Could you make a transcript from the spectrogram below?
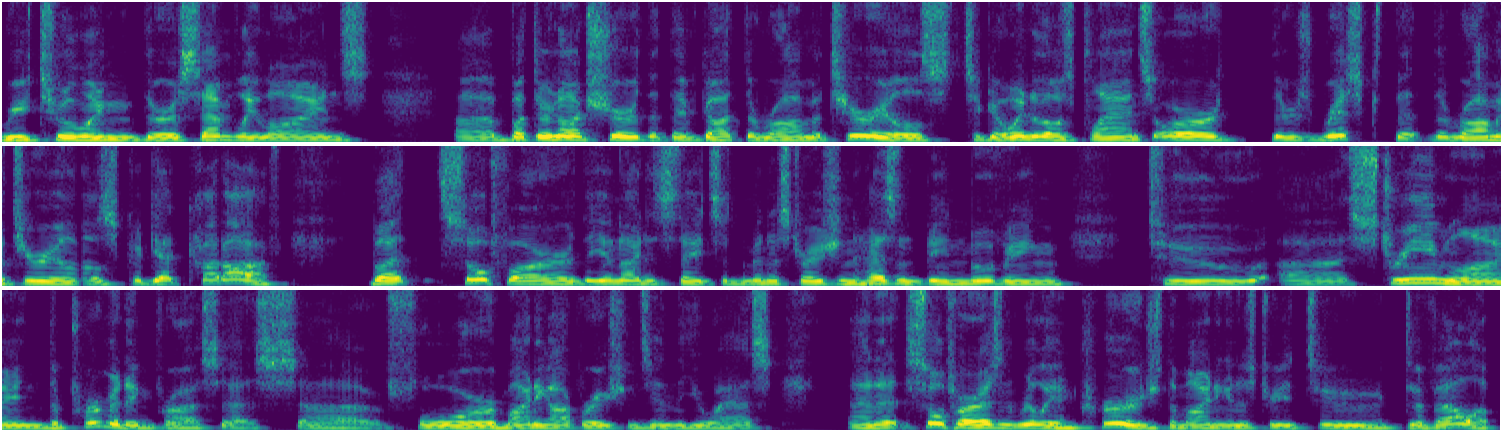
retooling their assembly lines, uh, but they're not sure that they've got the raw materials to go into those plants, or there's risk that the raw materials could get cut off. But so far, the United States administration hasn't been moving to uh, streamline the permitting process uh, for mining operations in the US. And it so far hasn't really encouraged the mining industry to develop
